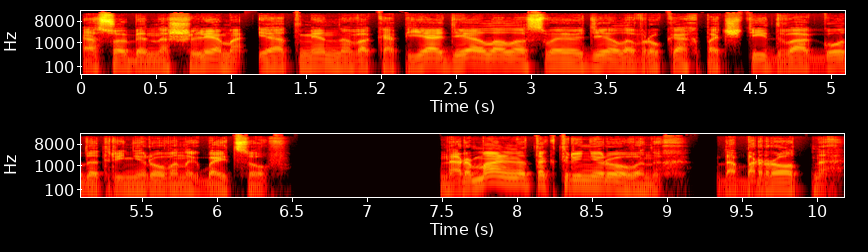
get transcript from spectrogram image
особенно шлема и отменного копья, делала свое дело в руках почти два года тренированных бойцов. Нормально так тренированных, добротно.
